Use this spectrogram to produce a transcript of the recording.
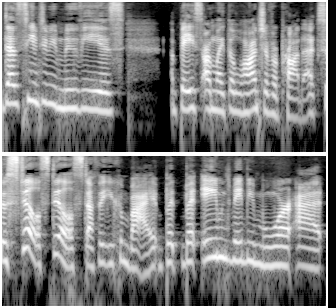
does seem to be movies based on like the launch of a product. So still, still stuff that you can buy, but but aimed maybe more at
